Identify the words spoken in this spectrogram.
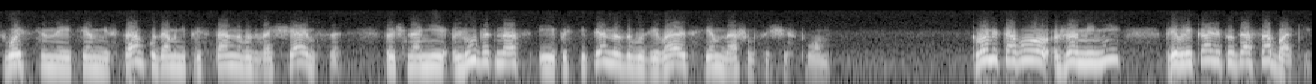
свойственное тем местам, куда мы непрестанно возвращаемся, точно они любят нас и постепенно завладевают всем нашим существом. Кроме того, Жермени привлекали туда собаки,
